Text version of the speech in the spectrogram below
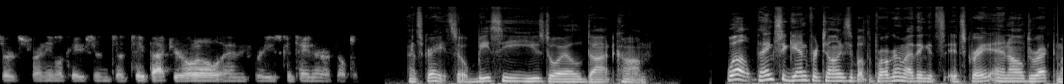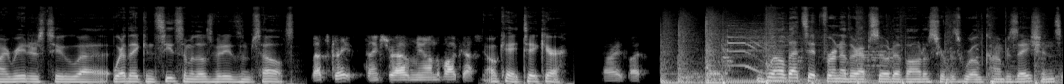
search for any location to take back your oil and reuse container or filter. That's great. So bcusedoil.com. Well, thanks again for telling us about the program. I think it's it's great, and I'll direct my readers to uh, where they can see some of those videos themselves. That's great. Thanks for having me on the podcast. Okay, take care. All right, bye. Well, that's it for another episode of Auto Service World Conversations.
